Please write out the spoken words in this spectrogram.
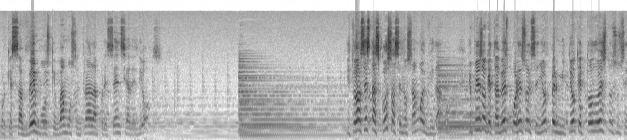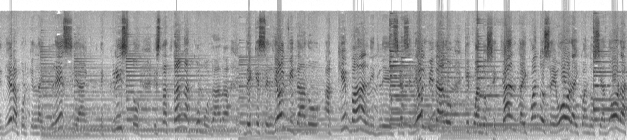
porque sabemos que vamos a entrar a la presencia de Dios. Y todas estas cosas se nos han olvidado. Yo pienso que tal vez por eso el Señor permitió que todo esto sucediera, porque la iglesia de Cristo está tan acomodada de que se le ha olvidado a qué va la iglesia, se le ha olvidado que cuando se canta y cuando se ora y cuando se adora,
